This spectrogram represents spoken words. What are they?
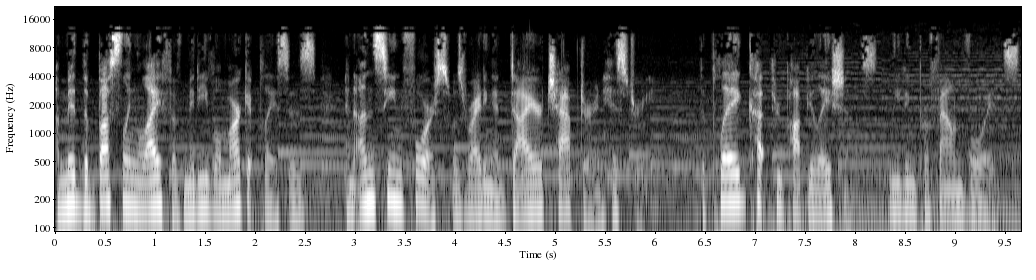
Amid the bustling life of medieval marketplaces, an unseen force was writing a dire chapter in history. The plague cut through populations, leaving profound voids.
